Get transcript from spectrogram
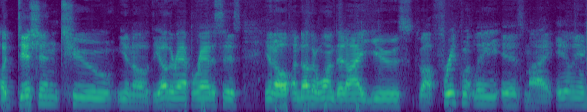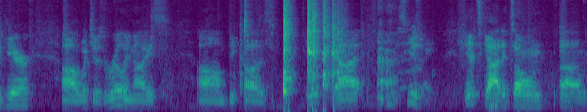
addition to you know the other apparatuses. You know, another one that I use uh, frequently is my Alien Gear, uh, which is really nice um, because it's got, excuse me, it's got its own, um,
